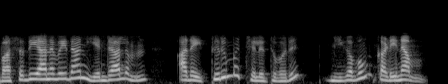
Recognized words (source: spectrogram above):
வசதியானவைதான் என்றாலும் அதை திரும்பச் செலுத்துவது மிகவும் கடினம்.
